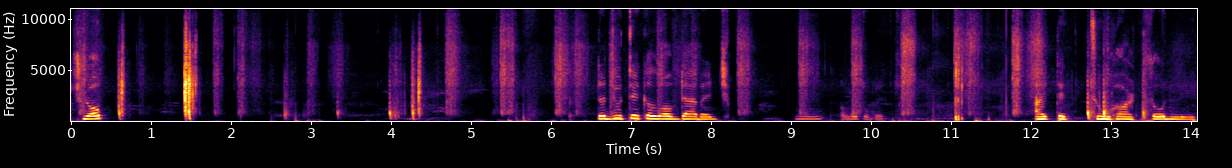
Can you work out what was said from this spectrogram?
jump. Did you take a lot of damage? Mm, a little bit. I take two hearts only.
